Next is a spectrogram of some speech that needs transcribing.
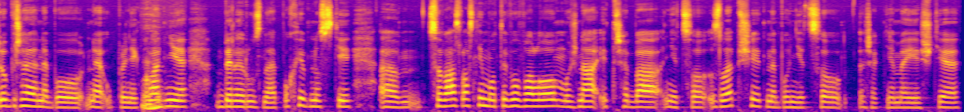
dobře nebo ne úplně mhm. kladně, uh-huh. byly různé pochybnosti. Um, co vás vlastně motivovalo možná i třeba něco zlepšit nebo něco, řekněme, ještě,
